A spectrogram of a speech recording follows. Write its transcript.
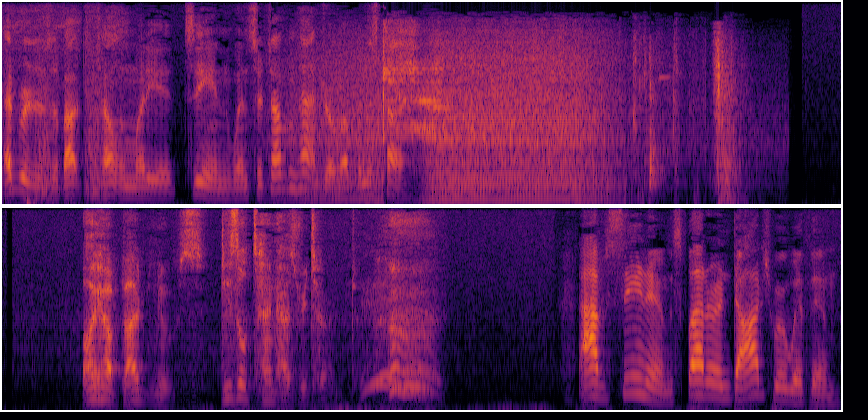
Edward was about to tell him what he had seen when Sir Topham Hatt drove up in his car. I have bad news. Diesel 10 has returned. I've seen him. Splatter and Dodge were with him.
